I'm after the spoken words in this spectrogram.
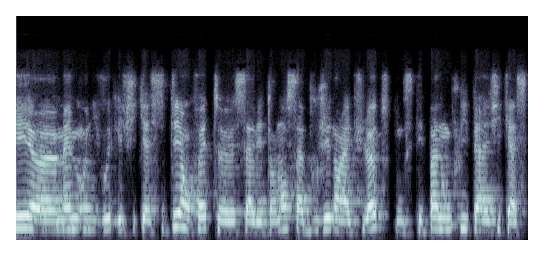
Et euh, même au niveau de l'efficacité, en fait, euh, ça avait tendance à bouger dans la culotte, donc c'était pas non plus hyper efficace.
